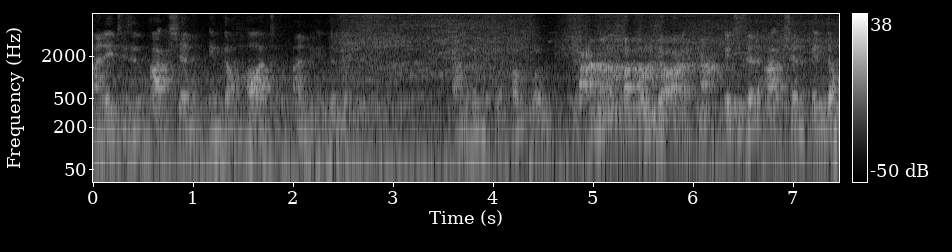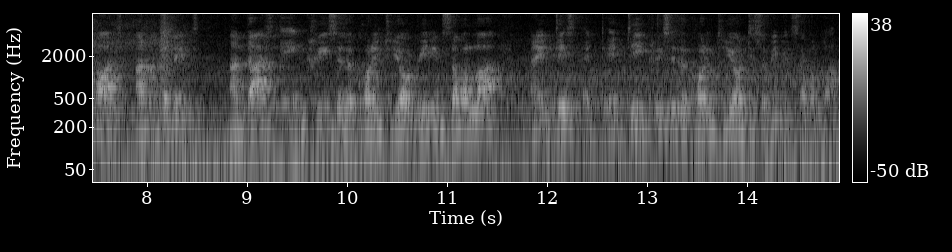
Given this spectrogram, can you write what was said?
and it is an action in the heart and in the limbs. عمل في القلب وال- عمل القلب والجوارح نعم It is an action in the heart and on the limbs. And that increases according to your obedience of Allah, and it, dis- it, it decreases according to your disobedience of Allah.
